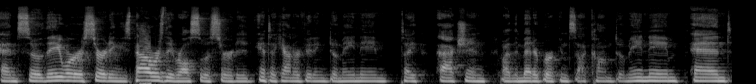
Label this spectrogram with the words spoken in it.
And so they were asserting these powers. They were also asserted anti-counterfeiting domain name type action by the metabirkins.com domain name. And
